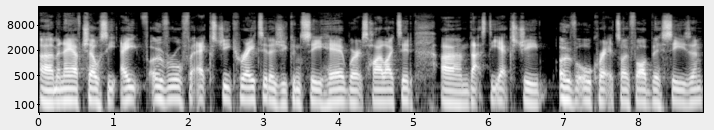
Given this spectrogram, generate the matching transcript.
Um, and they have Chelsea eighth overall for XG created, as you can see here where it's highlighted. Um, that's the XG overall created so far this season.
